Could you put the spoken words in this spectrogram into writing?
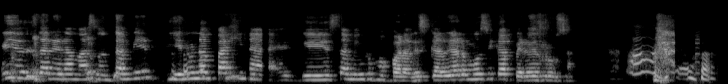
Ellos están en Amazon también y en una página que es también como para descargar música, pero es rusa.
